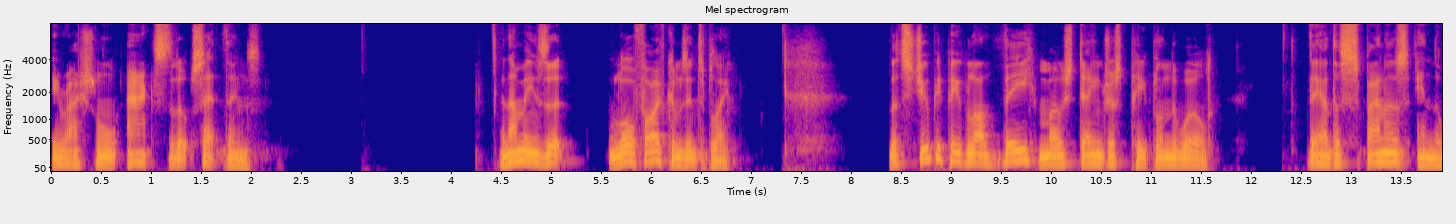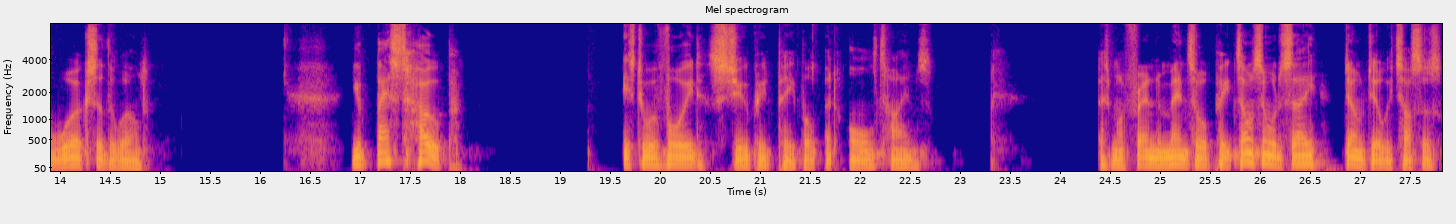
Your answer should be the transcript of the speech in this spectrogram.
irrational acts that upset things. And that means that law 5 comes into play. That stupid people are the most dangerous people in the world. They are the spanners in the works of the world. Your best hope is to avoid stupid people at all times. As my friend and mentor Pete Thompson would say, don't deal with tossers.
